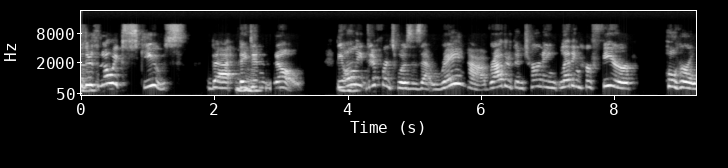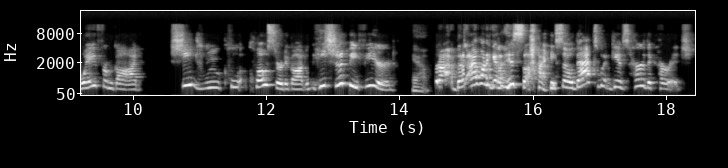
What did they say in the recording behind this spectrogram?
hmm. there's no excuse that they mm-hmm. didn't know. The mm-hmm. only difference was is that Rahab, rather than turning, letting her fear pull her away from God, she drew cl- closer to God. He should be feared. Yeah. But I, but I want to get on his side. So that's what gives her the courage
